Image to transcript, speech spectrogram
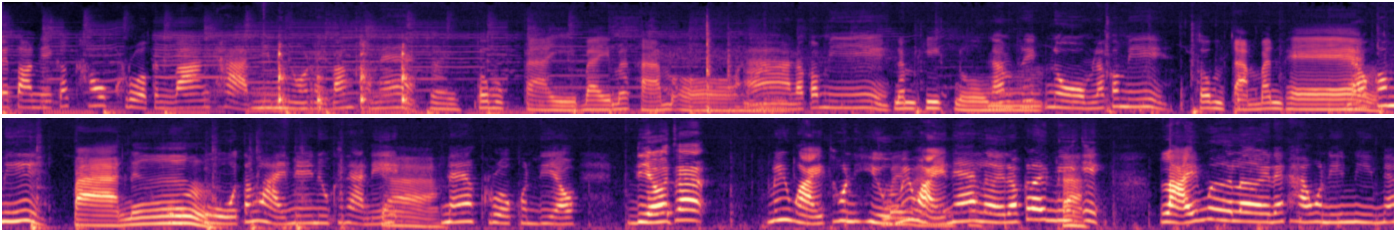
ยบเลยตอนนี้ก็เข้าครัวกันบ้างค่ะ มีเมนูอะไรบ้างคะแม่ให้ต้มไก่ใบมะขามอ่อนอ่าแล้วก็มีน้ำพริกหนุ่มน้ำพริกหนมแล้วก็มีต้มตำบ้านแพงแล้วก็มีปลานึ่ง โอ้โหตั้งหลายเมนูขนาดนี้ จ้าแม่ครัวคนเดียว เดี๋ยวจะไม่ไหวทนหิวไม่ไม่ไหไหววแน่เลย แล้วก็เลยมีค่ะอีกหลายมือเลยนะคะ วันนี้มีแม่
